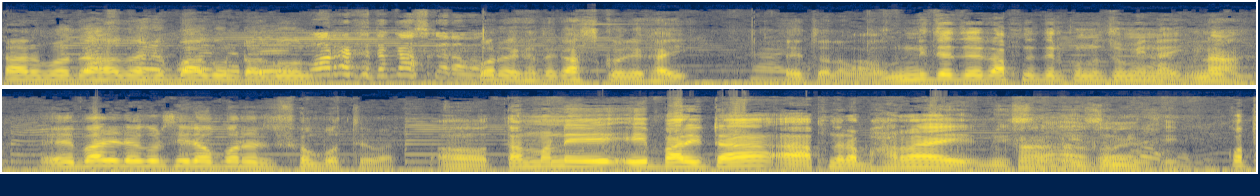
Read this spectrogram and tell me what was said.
তারপর দেখা যায় বাগুন টাগুন পরে খেতে কাজ করা পরে খেতে কাজ করে খাই এই তো নিজেদের আপনাদের কোনো জমি নাই? না এই বাড়িটা করছি এটা পরের সম্পত্তি এবার। তার মানে এই বাড়িটা আপনারা ভাড়ায় হ্যাঁ, এই জমিতে কত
